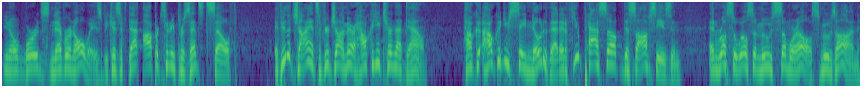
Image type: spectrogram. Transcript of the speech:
you know words never and always because if that opportunity presents itself, if you're the Giants, if you're John Mara, how could you turn that down? How could, how could you say no to that? And if you pass up this offseason and Russell Wilson moves somewhere else, moves on,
